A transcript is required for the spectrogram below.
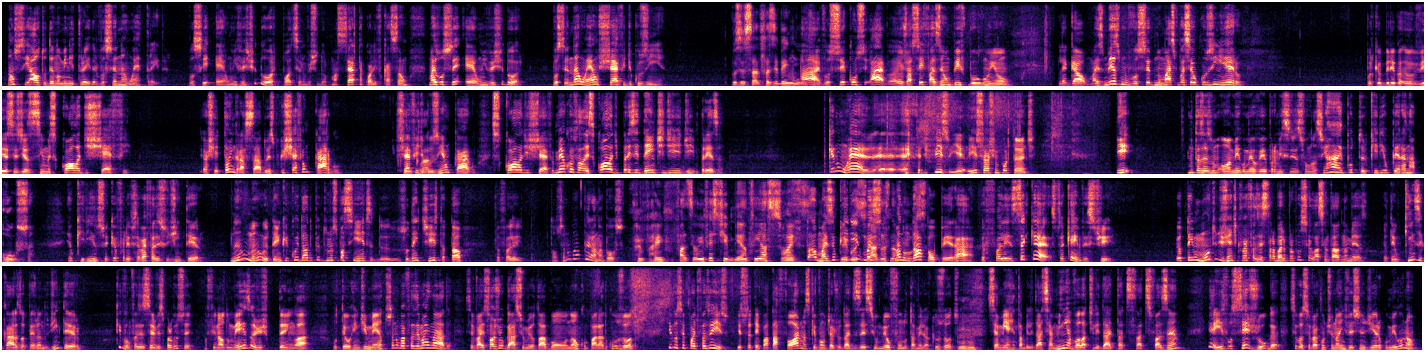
não se autodenomine trader. Você não é trader. Você é um investidor. Pode ser um investidor com uma certa qualificação, mas você é um investidor. Você não é um chefe de cozinha. Você sabe fazer bem um ovo. Ah, você cons... ah, eu já sei fazer um bife bourguignon. Legal, mas mesmo você, no máximo, vai ser o cozinheiro. Porque eu, eu vi esses dias assim uma escola de chefe. Eu achei tão engraçado isso, porque chefe é um cargo. Chefe claro. de cozinha é um cargo. Escola de chefe. A mesma coisa falar, escola de presidente de, de empresa. Porque não é, é, é difícil, e isso eu acho importante. E muitas vezes um, amigo meu veio para mim esses dias falando assim: ai, puta, eu queria operar na bolsa. Eu queria não sei o que. Eu falei: você vai fazer isso o dia inteiro? Não, não, eu tenho que cuidar do, dos meus pacientes, eu sou dentista tal. Eu falei: então você não vai operar na bolsa. Vai fazer um investimento em ações. Tá, mas eu queria. Mas, mas não dá para operar? Eu falei: você quer, você quer investir? Eu tenho um monte de gente que vai fazer esse trabalho para você lá sentado na mesa. Eu tenho 15 caras operando o dia inteiro que vão fazer esse serviço para você. No final do mês a gente tem lá o teu rendimento, você não vai fazer mais nada. Você vai só julgar se o meu tá bom ou não comparado com os outros e você pode fazer isso. Isso você tem plataformas que vão te ajudar a dizer se o meu fundo está melhor que os outros, uhum. se a minha rentabilidade, se a minha volatilidade está te satisfazendo. E aí você julga se você vai continuar investindo dinheiro comigo ou não.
